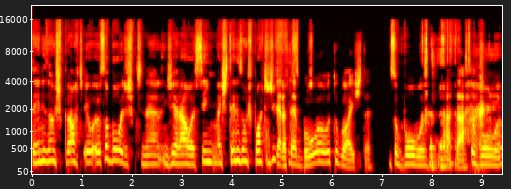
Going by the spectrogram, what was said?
Tênis é um esporte. Eu, eu sou boa de esporte, né? Em geral, assim, mas tênis é um esporte difícil. Pera, tu é boa ou tu gosta? Eu sou boa. Ah, tá. Sou boa.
